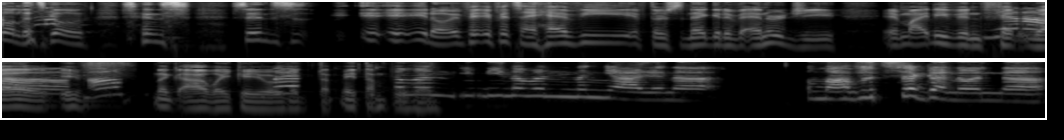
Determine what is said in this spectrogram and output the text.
go let's go. Since since you know if if it's a heavy if there's negative energy it might even fit Yeah. well if Um, nag-aaway kayo nagta- may naman, tampuhan hindi naman nangyari na umabot sa ganon na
